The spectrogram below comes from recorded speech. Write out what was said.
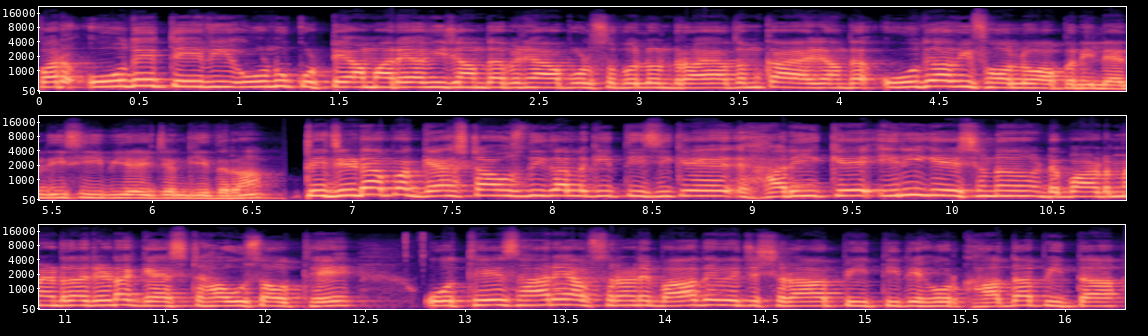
ਪਰ ਉਹਦੇ ਤੇ ਵੀ ਉਹਨੂੰ ਕੁੱਟਿਆ ਮਾਰਿਆ ਵੀ ਜਾਂਦਾ, ਪੰਜਾਬ ਪੁਲਿਸ ਵੱਲੋਂ ਡਰਾਇਆ, ਧਮਕਾਇਆ ਜਾਂਦਾ, ਉਹਦਾ ਵੀ ਫੋਲੋ ਅਪ ਨਹੀਂ ਲੈਂਦੀ ਸੀਬੀਆਈ ਚੰਗੀ ਤਰ੍ਹਾਂ। ਤੇ ਜਿਹੜਾ ਆਪਾਂ ਗੈਸਟ ਹਾਊਸ ਦੀ ਗੱਲ ਕੀਤੀ ਸੀ ਕਿ ਹਰੀਕੇ ਇਰੀਗੇਸ਼ਨ ਡਿਪਾਰਟਮੈਂਟ ਦਾ ਜਿਹੜਾ ਗੈਸਟ ਹਾਊਸ ਆ ਉੱਥੇ ਉੱਥੇ ਸਾਰੇ ਅਫਸਰਾਂ ਨੇ ਬਾਅਦ ਦੇ ਵਿੱਚ ਸ਼ਰਾਬ ਪੀਤੀ ਤੇ ਹੋਰ ਖਾਦਾ ਪੀਤਾ।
